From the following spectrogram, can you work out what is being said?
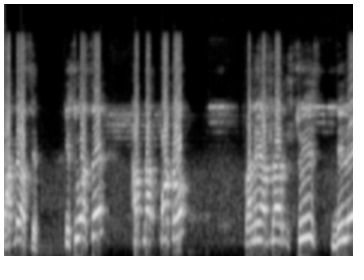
ধাপের আছে। কিছু আছে আপনার অটো মানে আপনার সুইচ দিলে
